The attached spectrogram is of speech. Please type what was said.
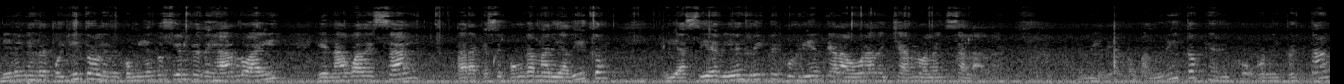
Miren el repollito, les recomiendo siempre dejarlo ahí en agua de sal para que se ponga mareadito y así es bien rico y corriente a la hora de echarlo a la ensalada. Miren los maduritos, qué rico, bonito están.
